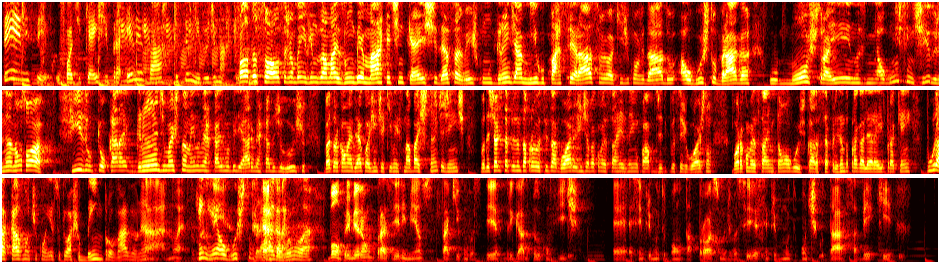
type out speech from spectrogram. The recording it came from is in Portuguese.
TMC, o podcast para elevar o seu nível de marketing. Fala pessoal, sejam bem-vindos a mais um The Marketing Cast, dessa vez com um grande amigo, parceiraço meu aqui de convidado, Augusto Braga, o monstro aí nos, em alguns sentidos, né? Não só físico, porque o cara é grande, mas também no mercado imobiliário, mercado de luxo. Vai trocar uma ideia com a gente aqui, vai ensinar bastante a gente. Vou deixar ele se apresentar para vocês agora, a gente já vai começar a resenha o papo do jeito que vocês gostam. Bora começar então, Augusto. Cara, se apresenta pra galera aí, para quem por acaso não te conheço, que eu acho bem improvável, né? Ah, não é. Quem assim. é Augusto Braga? Vamos lá. Bom, primeiro é um prazer imenso estar aqui com você. Obrigado pelo convite. É, é, sempre muito bom estar próximo de você, é sempre muito bom te escutar, saber que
